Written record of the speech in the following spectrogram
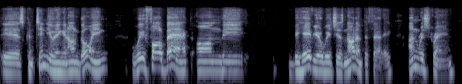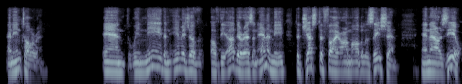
is continuing and ongoing, we fall back on the behavior which is not empathetic, unrestrained, and intolerant. And we need an image of, of the other as an enemy to justify our mobilization and our zeal.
